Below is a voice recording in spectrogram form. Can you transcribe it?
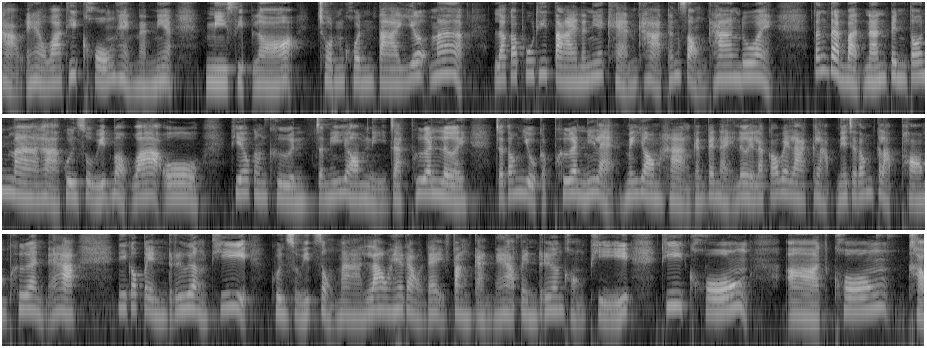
ข่าวนะคะว่าที่โค้งแห่งนั้นเนี่ยมีสิบล้อ ชนคนตายเยอะมาก แล้วก็ผู้ที่ตายนั้นเนี่ยแขนขาดทั้งสองข้างด้วย ตั้งแต่บัดนั้นเป็นต้นมาค่ะ คุณสุวิทย์บอกว่า โอ้เที่ยวกลางคืนจะไม่ยอมหนีจากเพื่อนเลย จะต้องอยู่กับเพื่อนนี่แหละ ไม่ยอมห่างกันไปไหนเลย แล้วก็เวลากลับเนี่ยจะต้องกลับพร้อมเพื่อนนะคะ นี่ก็เป็นเรื่องที่คุณสุวิทย์ส่งมาเล่าให้เราได้ฟังกันนะคะเป็นเรื่องของผีที่โค้ง โค้งเขา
